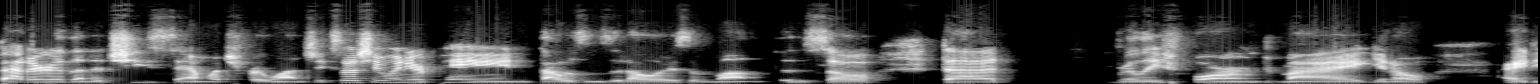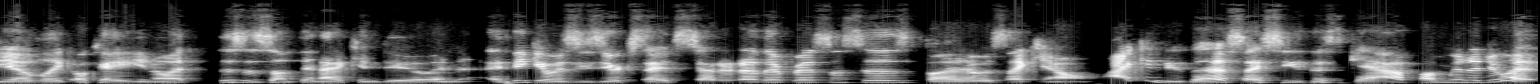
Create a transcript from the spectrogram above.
better than a cheese sandwich for lunch, especially when you're paying thousands of dollars a month. And so that really formed my, you know, idea of like, okay, you know what, this is something I can do. And I think it was easier because I had started other businesses, but it was like, you know, I can do this. I see this gap. I'm going to do it.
